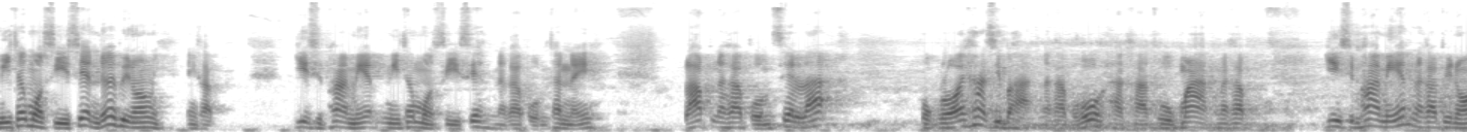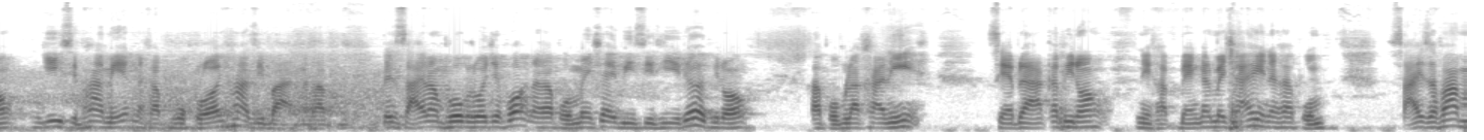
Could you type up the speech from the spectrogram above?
มีทั้งหมด4เส้นเด้อพี่น้องนี่ครับ25 เมตรมีทั้งหมด 4 เส้นนะครับ ผมท่านไหนรับนะครับ ผมเส้นละ 650 บาทนะครับโอ้ราคาถูกมากนะครับ25 เมตรนะครับพี่น้อง 25 เมตรนะครับ650 บาทนะครับ เป็นสายลำโพงโดยเฉพาะนะครับ ผมไม่ใช่ VCT เด้อพี่น้องครับผมราคานี้เสียบดาครับพี่น้องนี่ครับแบ่งกันไปใช้นะครับ ผมสายสภาพใ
